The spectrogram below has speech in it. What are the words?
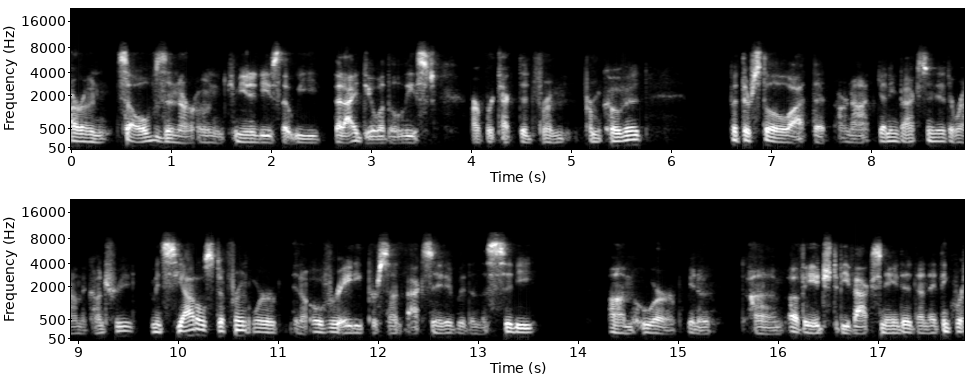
our own selves and our own communities that we that I deal with at least are protected from from COVID. but there's still a lot that are not getting vaccinated around the country. I mean, Seattle's different. We're you know over 80% vaccinated within the city um, who are you know um, of age to be vaccinated, and I think we're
